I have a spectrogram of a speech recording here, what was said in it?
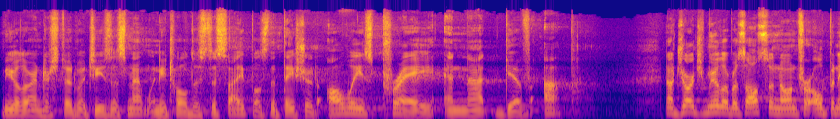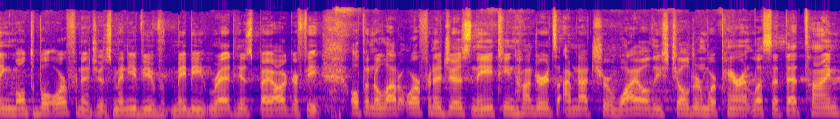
Mueller understood what Jesus meant when he told his disciples that they should always pray and not give up. Now, George Mueller was also known for opening multiple orphanages. Many of you have maybe read his biography. Opened a lot of orphanages in the 1800s. I'm not sure why all these children were parentless at that time,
